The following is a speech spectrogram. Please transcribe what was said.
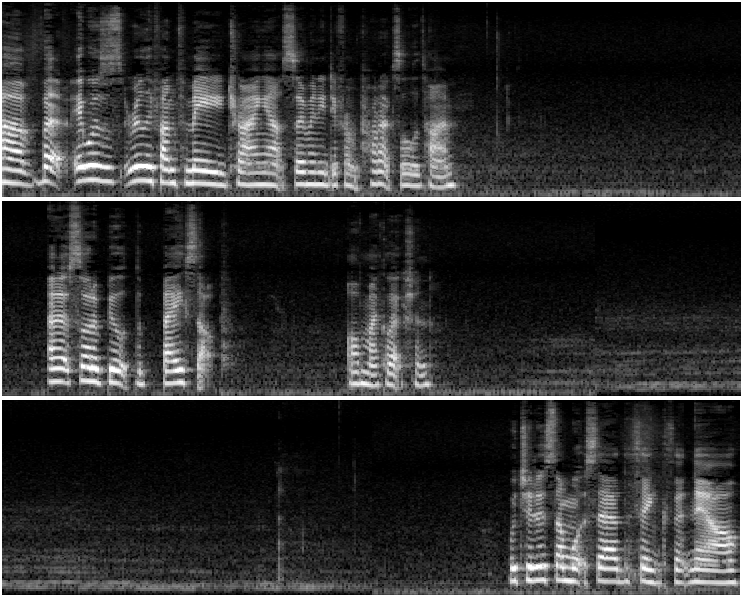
Uh, but it was really fun for me trying out so many different products all the time. And it sort of built the base up of my collection. Which it is somewhat sad to think that now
